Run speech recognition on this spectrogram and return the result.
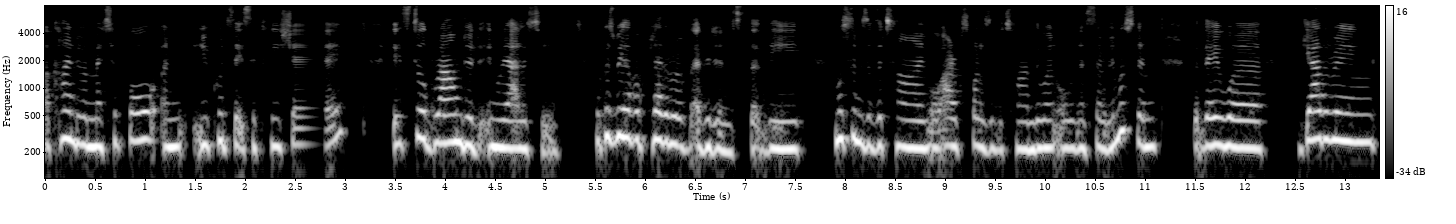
a kind of a metaphor and you could say it's a cliche, it's still grounded in reality because we have a plethora of evidence that the Muslims of the time or Arab scholars of the time, they weren't all necessarily Muslim, but they were gathering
